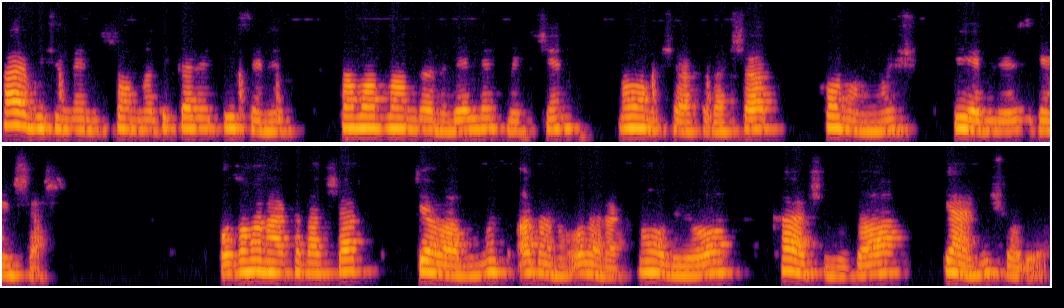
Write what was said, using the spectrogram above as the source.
her bir cümlenin sonuna dikkat ettiyseniz tamamlandığını belli etmek için ne olmuş arkadaşlar? Konulmuş diyebiliriz gençler. O zaman arkadaşlar cevabımız Adana olarak ne oluyor? Karşımıza gelmiş oluyor.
